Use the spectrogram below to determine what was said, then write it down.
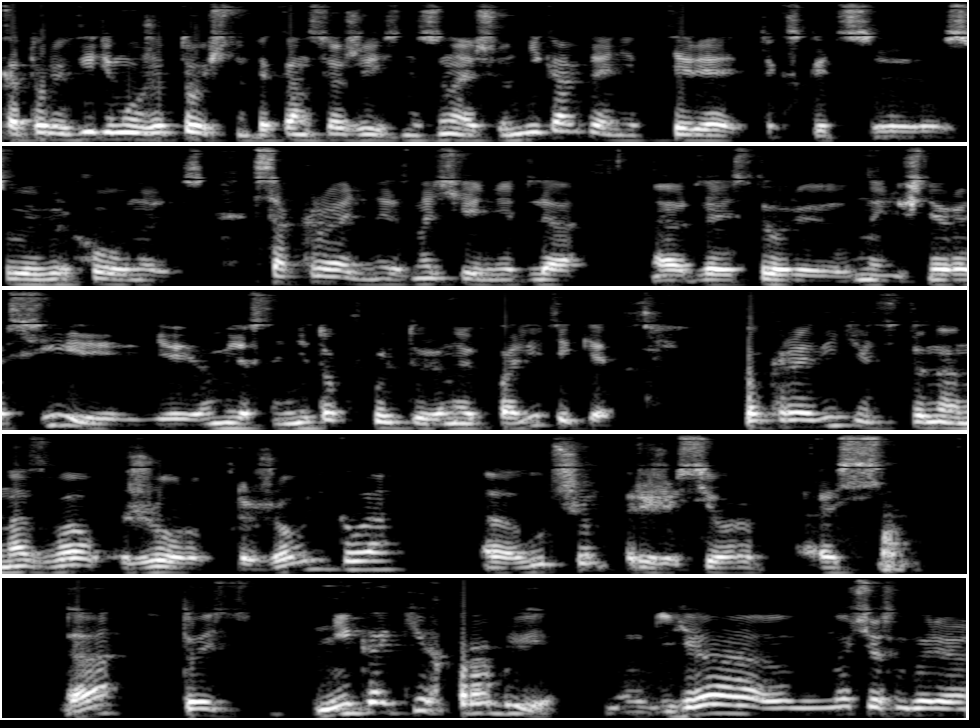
который, видимо, уже точно до конца жизни знает, что он никогда не потеряет, так сказать, э, свое верховное сакральное значение для, для истории нынешней России и место не только в культуре, но и в политике, покровительственно назвал Жору Крыжовникова Э, лучшим режиссером России. Да? То есть никаких проблем. Я, ну, честно говоря,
